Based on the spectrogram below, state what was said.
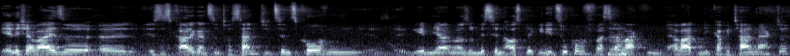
ehrlicherweise äh, ist es gerade ganz interessant, die Zinskurven geben ja immer so ein bisschen Ausblick in die Zukunft. Was mhm. erwarten, erwarten die Kapitalmärkte?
